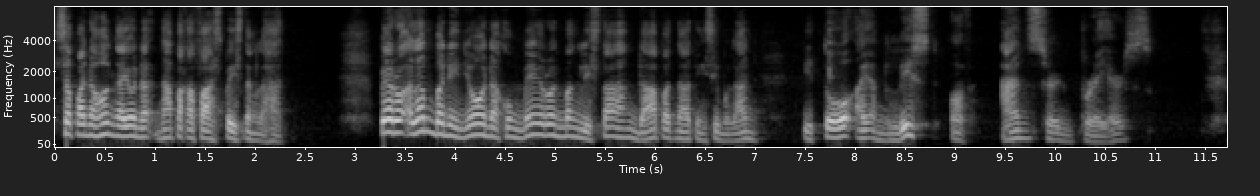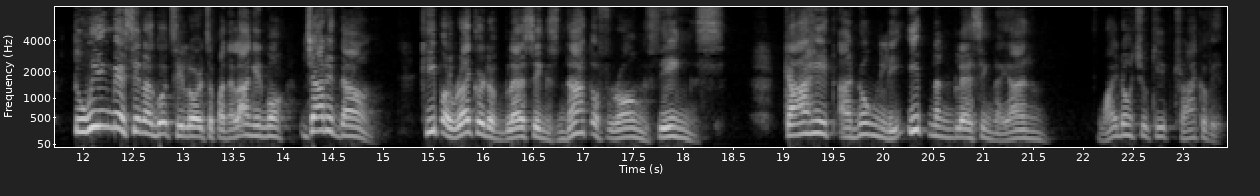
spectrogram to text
sa panahon ngayon na napaka-fast-paced ng lahat. Pero alam ba ninyo na kung meron mang listahang dapat nating simulan, ito ay ang list of answered prayers? Tuwing may sinagot si Lord sa panalangin mo, jot it down. Keep a record of blessings, not of wrong things. Kahit anong liit ng blessing na yan, why don't you keep track of it?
